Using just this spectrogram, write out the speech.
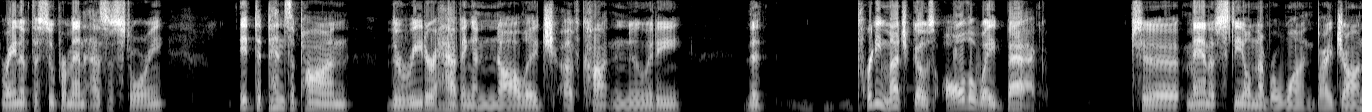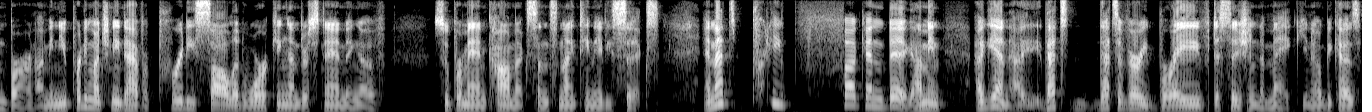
Reign of the Superman as a story, it depends upon the reader having a knowledge of continuity that pretty much goes all the way back to Man of Steel number one by John Byrne. I mean, you pretty much need to have a pretty solid working understanding of Superman comics since 1986. And that's pretty fucking big. I mean, again, I, that's that's a very brave decision to make, you know, because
